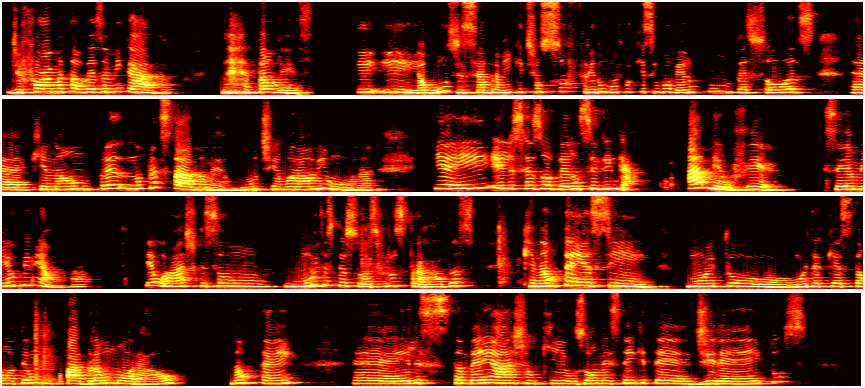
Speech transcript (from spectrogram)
de forma talvez amigável, né? Talvez. E, e, alguns disseram para mim que tinham sofrido muito porque se envolveram com pessoas é, que não, não prestavam mesmo, não tinha moral nenhuma, né? E aí eles resolveram se vingar. A meu ver, isso é a minha opinião, tá? Eu acho que são muitas pessoas frustradas que não têm assim muito muita questão a ter um padrão moral, não tem, é, eles também acham que os homens têm que ter direitos,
